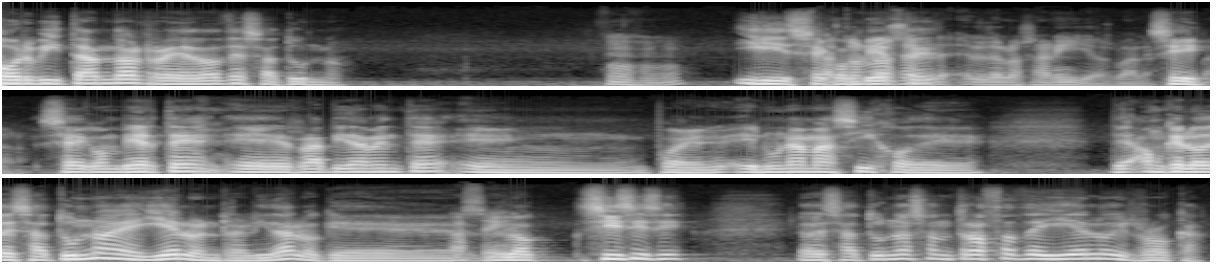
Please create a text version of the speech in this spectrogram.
orbitando alrededor de Saturno. Y se convierte. el, de los anillos, vale. Sí, se convierte eh, rápidamente en, pues, en un amasijo de, Aunque lo de Saturno es hielo en realidad, lo que. ¿Ah, sí? sí, sí, sí. Lo de Saturno son trozos de hielo y roca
